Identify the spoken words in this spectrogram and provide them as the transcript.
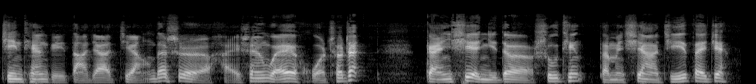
今天给大家讲的是海参崴火车站，感谢你的收听，咱们下集再见。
